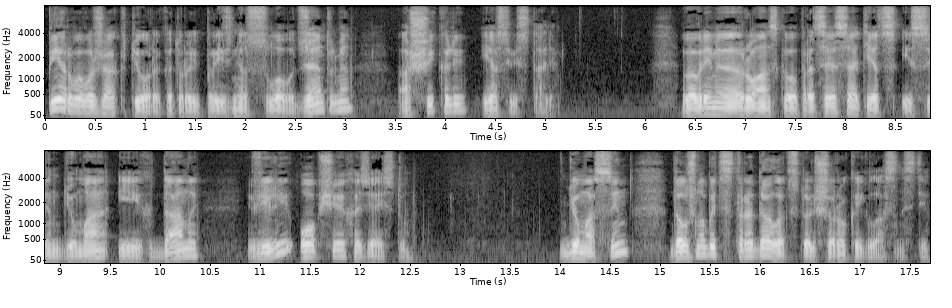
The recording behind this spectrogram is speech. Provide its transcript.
первого же актера, который произнес слово «джентльмен», ошикали и освистали. Во время руанского процесса отец и сын Дюма и их дамы вели общее хозяйство. Дюма сын, должно быть, страдал от столь широкой гласности.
